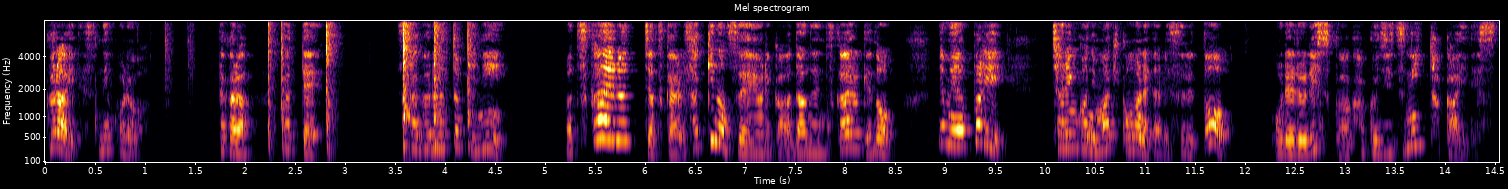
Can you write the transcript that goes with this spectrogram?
ぐらいですねこれは。だからこうやって探る時に、まあ、使えるっちゃ使える。さっきの杖よりかは断然使えるけどでもやっぱりチャリンコに巻き込まれたりすると折れるリスクは確実に高いです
